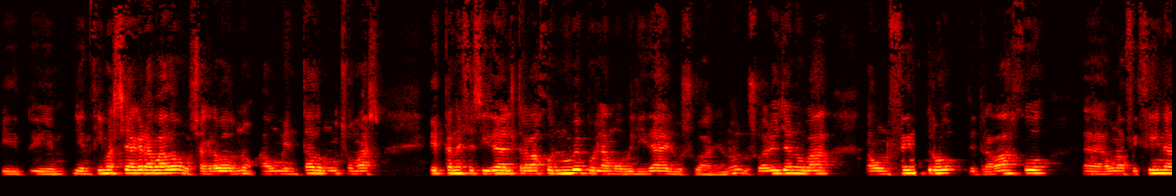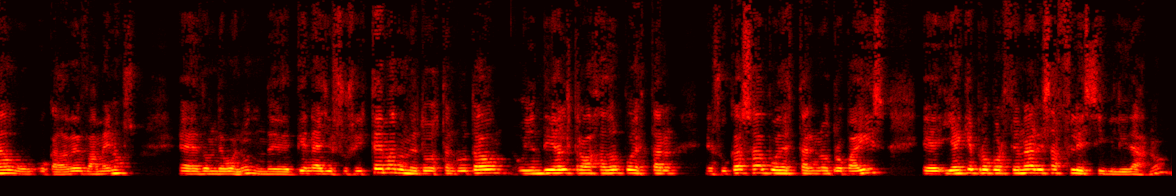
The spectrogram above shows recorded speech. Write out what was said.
y, y, encima se ha grabado, o se ha grabado, no, ha aumentado mucho más esta necesidad del trabajo en nube por la movilidad del usuario. ¿no? El usuario ya no va a un centro de trabajo, eh, a una oficina o, cada vez va menos, eh, donde, bueno, donde tiene allí su sistema, donde todo está enrutado. Hoy en día el trabajador puede estar en su casa, puede estar en otro país eh, y hay que proporcionar esa flexibilidad, ¿no?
